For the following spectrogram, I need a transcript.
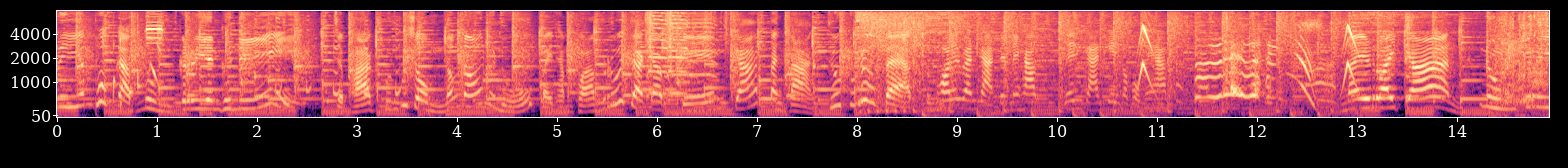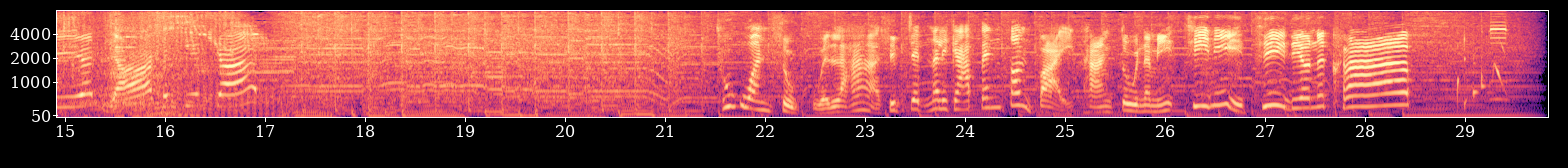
เตรียมพบกับหนุ่มเกรียนคนนี้ จะพาคุณผู้ชมน้องๆหนูๆไปทำความรู้จักกับเกมการ์ดต่างๆ ทุกรูปแบบคุณพ่อเล่น Vanguard เป็นไหมครับ เล่นการ์ดเกมกับผมไหมครับ ในรายการหนุ่มเกรียนอยากเป็นเซียนการ์ดทุกวันศุกร์เวลา 17 นาฬิกาเป็นต้นไป ทางตูนามิที่นี่ที่เดียวนะครับ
